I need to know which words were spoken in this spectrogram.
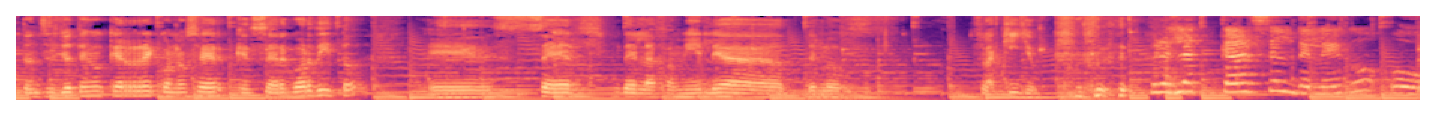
Entonces yo tengo que reconocer que ser gordito es ser de la familia de los flaquillos. ¿Pero es la cárcel del ego o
